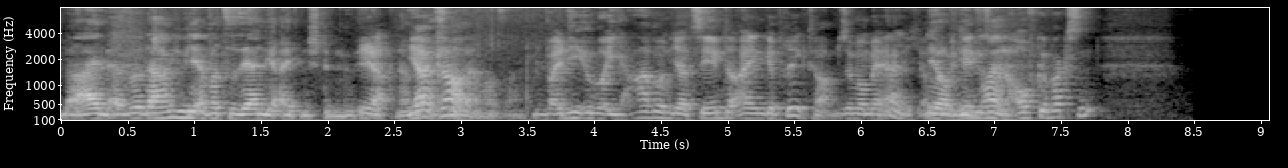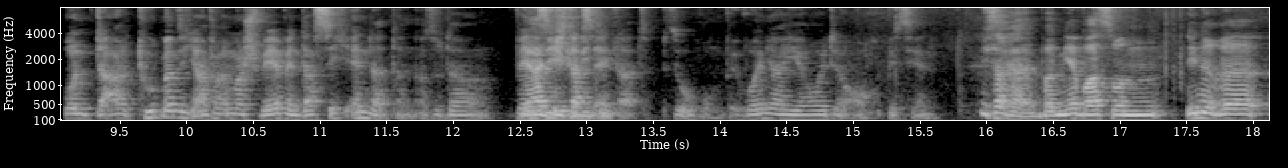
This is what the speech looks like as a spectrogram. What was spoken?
Nein, also da habe ich mich einfach zu sehr an die alten Stimmen gefühlt. Ja, ne? ja Das klar. Weil die über Jahre und Jahrzehnte einen geprägt haben, sind wir mal ehrlich. Also Ja, auf jeden ist man aufgewachsen. Und da tut man sich einfach immer schwer, wenn das sich ändert dann. Also da, wenn Ja, sich das definitiv. ändert. So rum. Wir wollen ja hier heute auch ein bisschen. Ich sage ja, bei mir war es so eine innere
